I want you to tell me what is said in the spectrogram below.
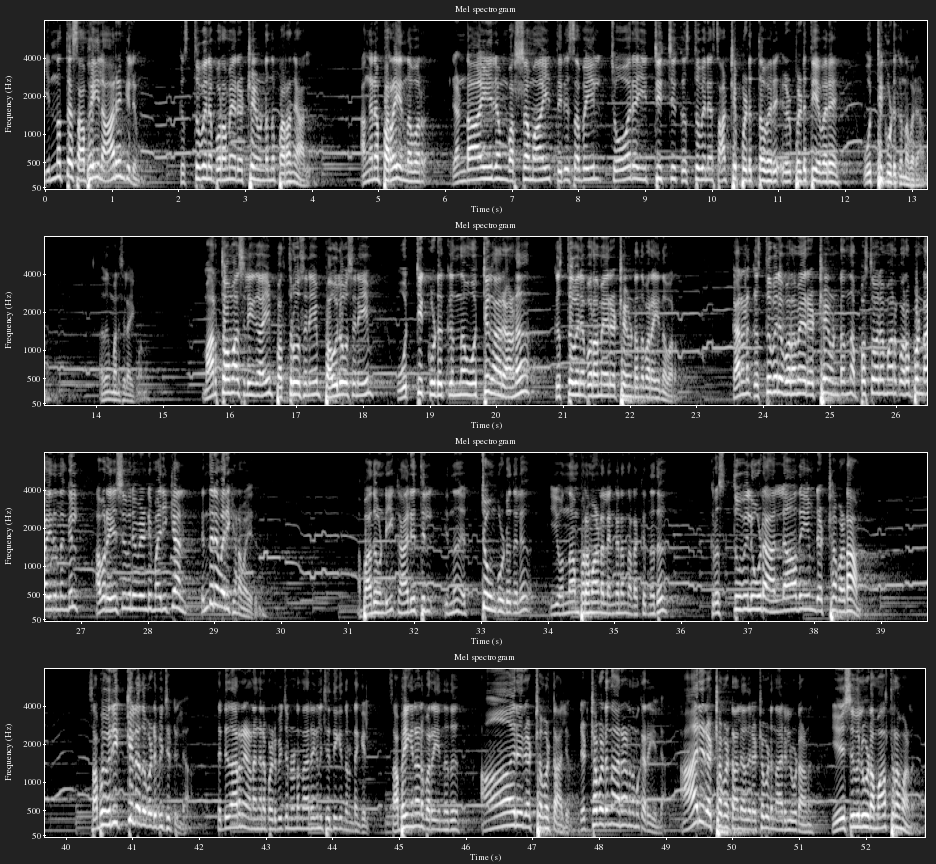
ഇന്നത്തെ സഭയിൽ ആരെങ്കിലും ക്രിസ്തുവിന് പുറമെ രക്ഷയുണ്ടെന്ന് പറഞ്ഞാൽ അങ്ങനെ പറയുന്നവർ രണ്ടായിരം വർഷമായി തിരുസഭയിൽ ചോര ഇറ്റിച്ച് ക്രിസ്തുവിനെ സാക്ഷ്യപ്പെടുത്തവർ പെടുത്തിയവരെ ഒറ്റിക്കൊടുക്കുന്നവരാണ്. അത് മനസ്സിലായിക്കോണം. മാർത്തോമാസ് ലീഗായും പത്രോസിനെയും പൗലോസിനെയും ഒറ്റിക്കൊടുക്കുന്ന ഒറ്റുകാരാണ് ക്രിസ്തുവിന് പുറമേ രക്ഷയുണ്ടെന്ന് പറയുന്നവർ. കാരണം ക്രിസ്തുവിന് പുറമേ രക്ഷയുണ്ടെന്ന് അപ്പസ്തോലന്മാർക്ക് ഉറപ്പുണ്ടായിരുന്നെങ്കിൽ അവർ യേശുവിന് വേണ്ടി മരിക്കാൻ എന്തിനു മരിക്കണമായിരുന്നു? അപ്പം അതുകൊണ്ട് ഈ കാര്യത്തിൽ ഇന്ന് ഏറ്റവും കൂടുതൽ ഈ ഒന്നാം പ്രമാണ ലംഘനം നടക്കുന്നത് ക്രിസ്തുവിലൂടെ അല്ലാതെയും രക്ഷപ്പെടാം. സഭ ഒരിക്കലും അത് പഠിപ്പിച്ചിട്ടില്ല. തെറ്റിദ്ധാരണയാണ് അങ്ങനെ പഠിപ്പിച്ചിട്ടുണ്ടെന്ന് ആരെങ്കിലും ചിന്തിക്കുന്നുണ്ടെങ്കിൽ. സഭ ഇങ്ങനെയാണ് പറയുന്നത് ആര് രക്ഷപ്പെട്ടാലും രക്ഷപ്പെടുന്ന ആരാണ് നമുക്കറിയില്ല. ആര് രക്ഷപ്പെട്ടാലും അത് രക്ഷപ്പെടുന്ന ആരിലൂടെയാണ് യേശുവിലൂടെ മാത്രമാണ്.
